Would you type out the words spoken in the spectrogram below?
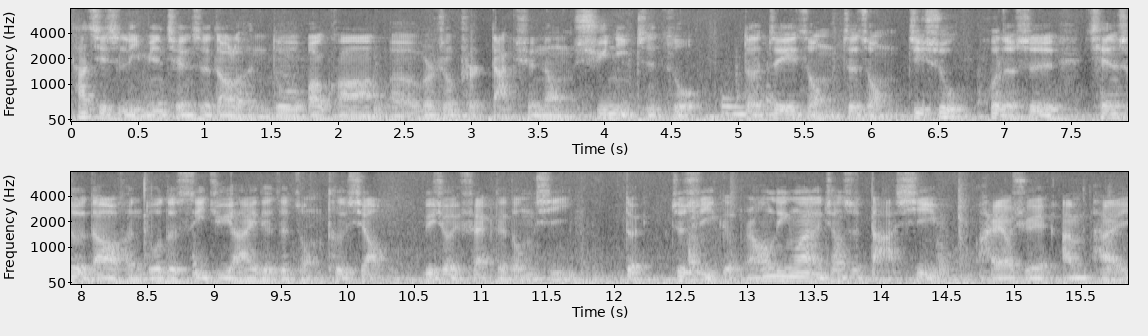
它其实里面牵涉到了很多，包括呃 virtual production 那种虚拟制作的这一种这种技术，或者是牵涉到很多的 CGI 的这种特效 visual effect 的东西。对，这是一个。然后另外像是打戏，还要去安排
